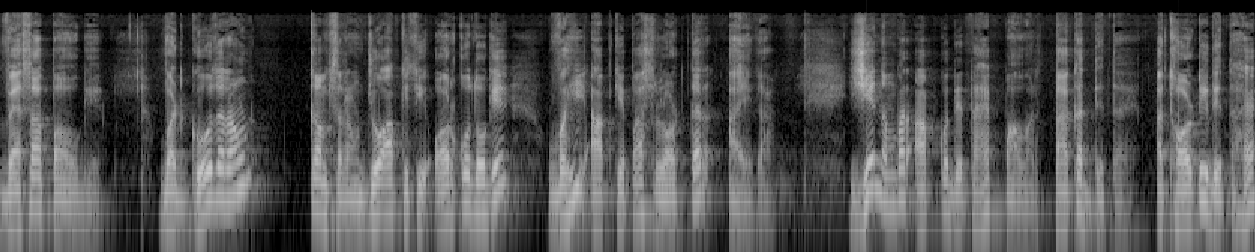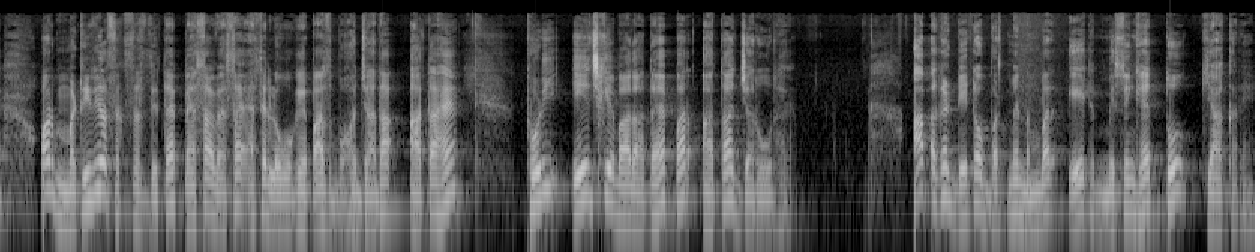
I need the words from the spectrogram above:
वैसा पाओगे। What goes around comes around जो आप किसी और को दोगे, वही आपके पास लौट कर आएगा। ये नंबर आपको देता है पावर, ताकत देता है, अथॉरिटी देता है और मटेरियल सक्सेस देता है। पैसा वैसा ऐसे लोगों के पास बहुत ज़्यादा आता है। थोड़ी एज के बाद आता है, पर आता ज़रूर है। अब अगर डेट ऑफ़ बर्थ में नंबर एट मिसिंग है तो क्या करें?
